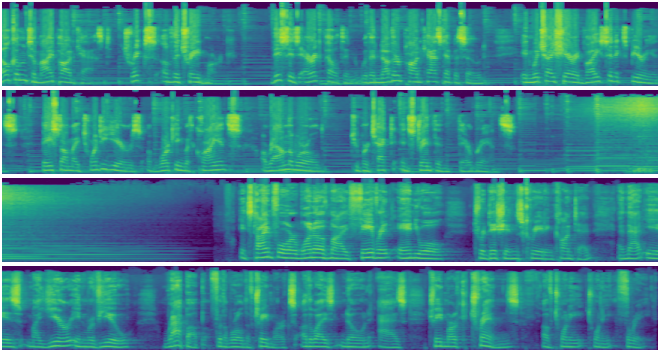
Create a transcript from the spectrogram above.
Welcome to my podcast, Tricks of the Trademark. This is Erik Pelton with another podcast episode in which I share advice and experience based on my 20 years of working with clients around the world to protect and strengthen their brands. It's time for one of my favorite annual traditions creating content, and that is my year in review wrap up for the world of trademarks, otherwise known as Trademark Trends of 2023.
